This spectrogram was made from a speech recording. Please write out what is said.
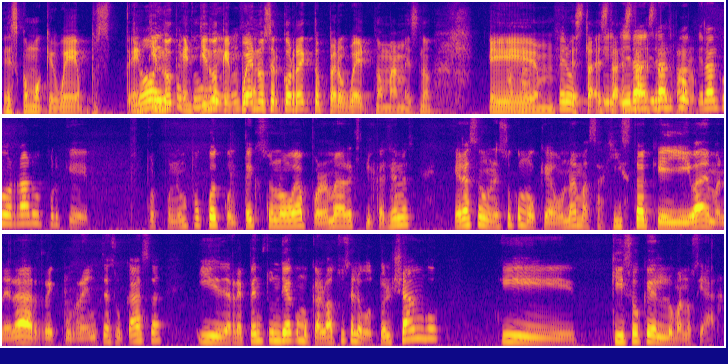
Es como que, güey, pues entiendo, entiendo que puede no ser correcto, pero, güey, no mames, ¿no? Eh, pero está, está, era, está, algo, raro. era algo raro porque, por poner un poco de contexto, no voy a ponerme a dar explicaciones era según eso como que una masajista que iba de manera recurrente a su casa y de repente un día como que al vato se le botó el chango y quiso que lo manoseara,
